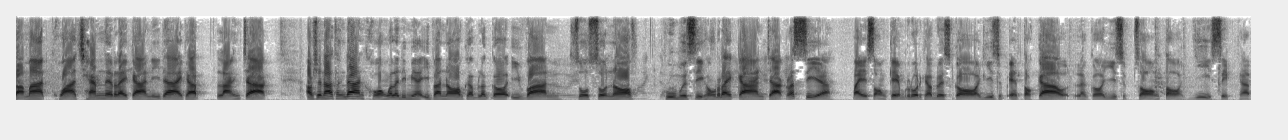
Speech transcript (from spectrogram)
สามารถคว้าแชมป์ในรายการนี้ได้ครับ หลังจาก เอาชนะทางด้านของวลาดิเมียร์อีวานอฟครับแล้วก็อีวานโซโซนอฟ คู่มือสี่ของรายการจากรัสเซียไป 2 เกมรวดครับ ด้วยสกอร์ 21 ต่อ 9 แล้วก็ 22 ต่อ 20 ครับ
